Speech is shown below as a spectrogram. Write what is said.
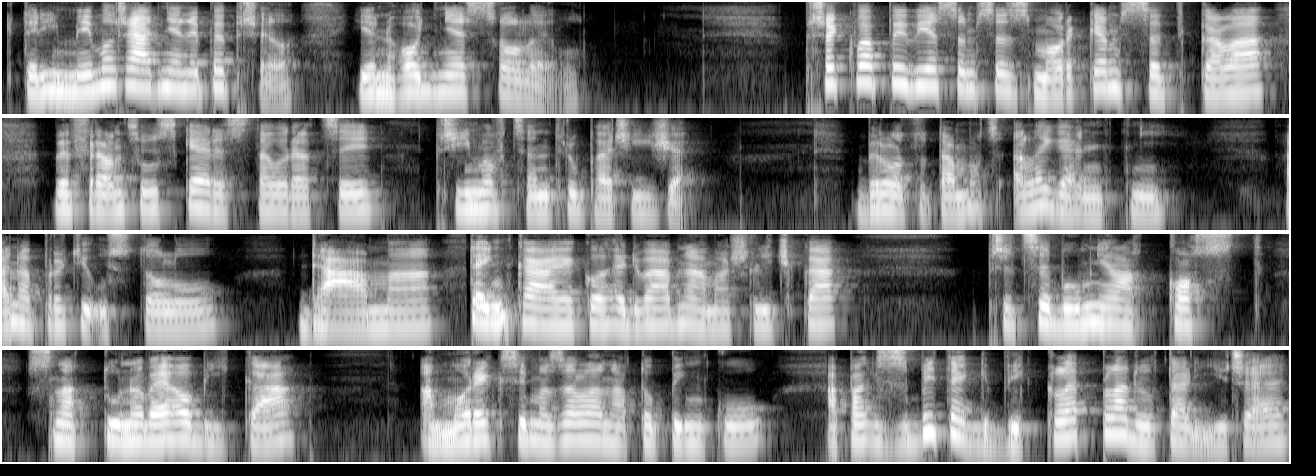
který mimořádně nepepřil, jen hodně solil. Překvapivě jsem se s Morkem setkala ve francouzské restauraci přímo v centru Paříže. Bylo to tam moc elegantní. A naproti u stolu dáma, tenká jako hedvábná mašlička, před sebou měla kost snad tunového býka a Morek si mazala na topinku a pak zbytek vyklepla do talíře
